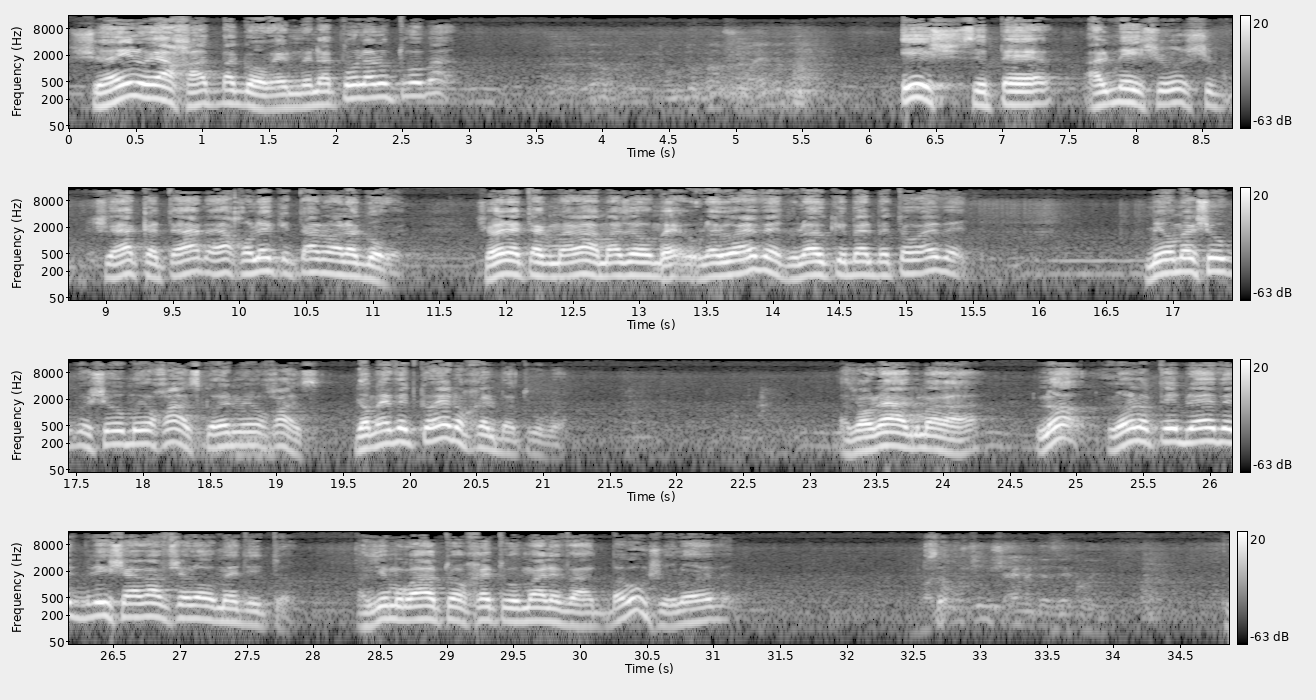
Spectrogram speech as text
שהיינו יחד בגורן ונתנו לנו תרומה. איש סיפר על מישהו שכשהיה קטן היה חולק איתנו על הגורן. שואלת הגמרא, מה זה אומר? אולי הוא עבד, אולי הוא קיבל בתור עבד. מי אומר שהוא, שהוא מיוחס, כהן מיוחס? גם עבד כהן אוכל בתרומה. אז עונה הגמרא, לא, לא נותנים לעבד בלי שהרב שלו עומד איתו. אז אם הוא ראה אותו אוכל תרומה לבד, ברור שהוא לא עבד. לא.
